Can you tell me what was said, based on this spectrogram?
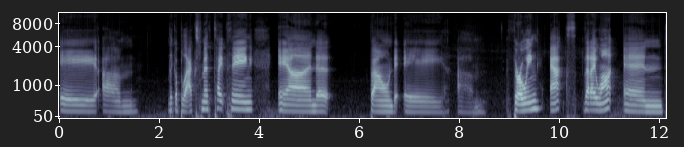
a um, like a blacksmith type thing, and found a um, throwing axe that I want, and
